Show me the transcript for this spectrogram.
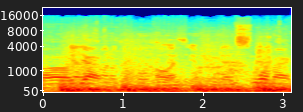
Uh, yeah. Oh, I see him. It's Swarmak.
